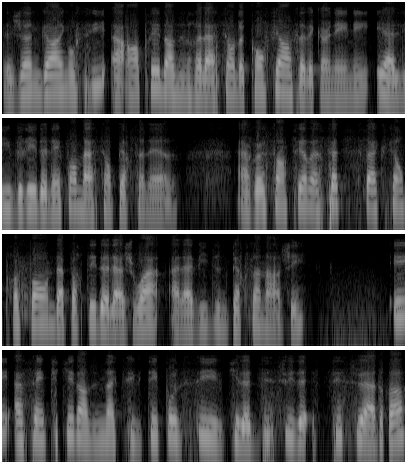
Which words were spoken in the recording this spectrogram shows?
Les jeunes gagnent aussi à entrer dans une relation de confiance avec un aîné et à livrer de l'information personnelle, à ressentir la satisfaction profonde d'apporter de la joie à la vie d'une personne âgée et à s'impliquer dans une activité positive qui le dissuadera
